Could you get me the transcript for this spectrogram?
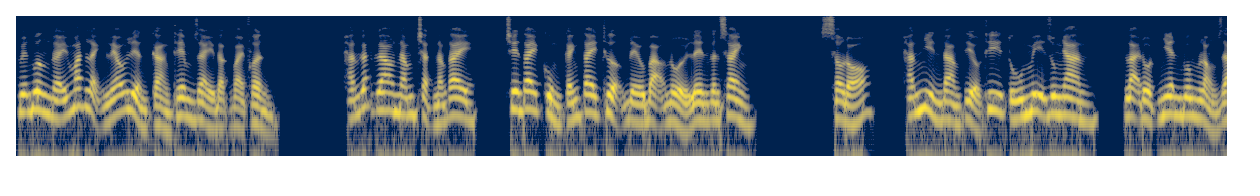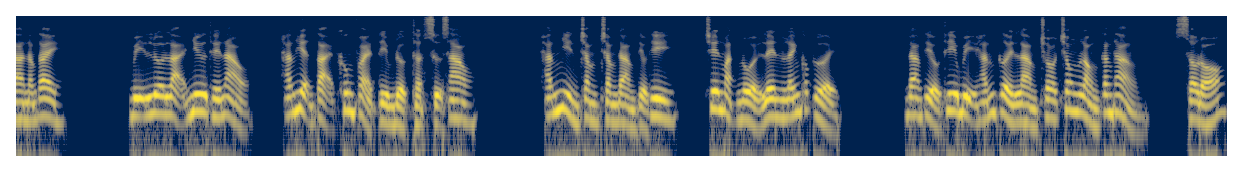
huyện vương đáy mắt lạnh lẽo liền càng thêm dày đặc vài phần. Hắn gắt gao nắm chặt nắm tay, trên tay cùng cánh tay thượng đều bạo nổi lên gân xanh. Sau đó, hắn nhìn đàm tiểu thi tú mỹ dung nhan, lại đột nhiên buông lỏng ra nắm tay. Bị lừa lại như thế nào, hắn hiện tại không phải tìm được thật sự sao. Hắn nhìn chằm chằm đàm tiểu thi, trên mặt nổi lên lánh khóc cười. Đàm tiểu thi bị hắn cười làm cho trong lòng căng thẳng, sau đó,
